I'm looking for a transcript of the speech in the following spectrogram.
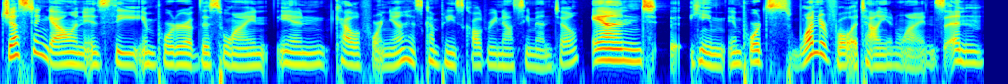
Justin Gallen is the importer of this wine in California. His company is called Rinascimento, and he imports wonderful Italian wines. And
